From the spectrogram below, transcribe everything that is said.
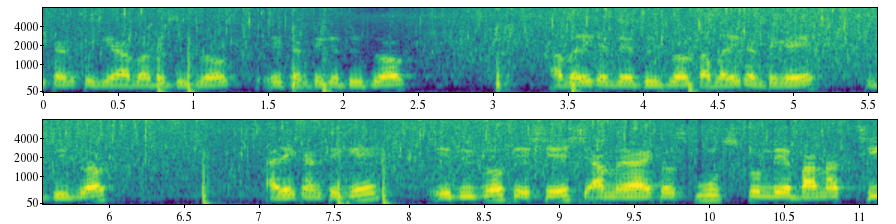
এখান থেকে আবারও দুই ব্লক এখান থেকে দুই ব্লক আবার এখান থেকে দুই ব্লক আবার এখান থেকে দুই ব্লক আর এখান থেকে এই দুই ব্লক শেষ। আমরা এখন স্মুথ স্টোন দিয়ে বানাচ্ছি।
